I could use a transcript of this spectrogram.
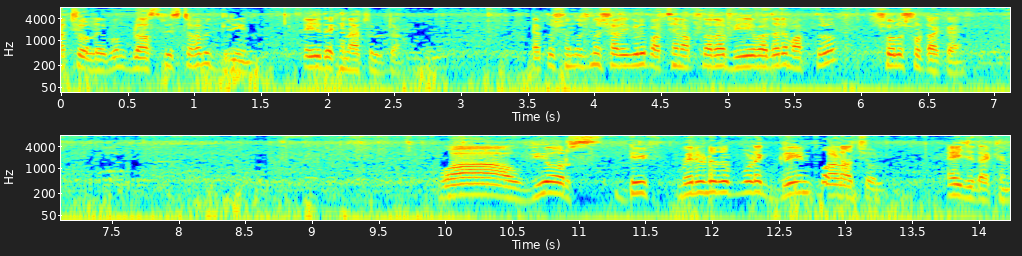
আঁচল এবং ব্লাউজ পিসটা হবে গ্রিন এই দেখেন আঁচলটা এত সুন্দর সুন্দর শাড়িগুলো পাচ্ছেন আপনারা বিয়ে বাজারে মাত্র ষোলোশো টাকায় ওয়াও ভিওর্স ডিপ মেরুনের উপরে গ্রিন পাড় আঁচল এই যে দেখেন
